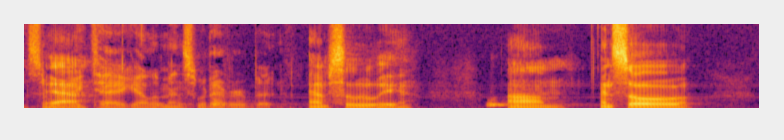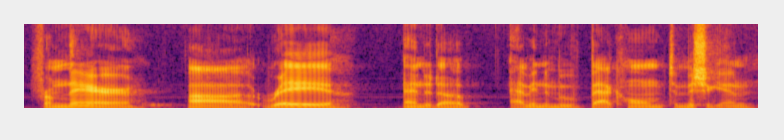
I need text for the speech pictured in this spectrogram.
some Yeah. big tag elements, whatever. But Absolutely. Um, and so from there, uh, Ray ended up having to move back home to Michigan.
